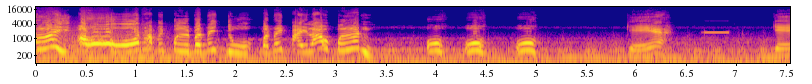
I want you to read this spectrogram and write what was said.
เอ้ย โอ้โหทำไมปืนมันไม่อยู่ มันไม่ไปแล้วปืน โอ้โอ้โอ้เก๋เก๋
